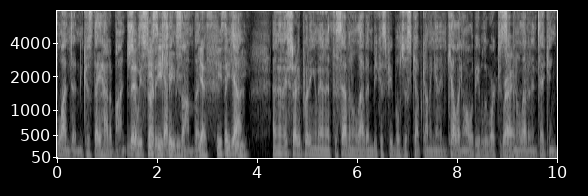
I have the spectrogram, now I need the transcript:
London because they had a bunch, so we started getting some. But Yes, but yeah. CCTV. And then they started putting them in at the 7-Eleven because people just kept coming in and killing all the people who worked at Right. 7-Eleven and taking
